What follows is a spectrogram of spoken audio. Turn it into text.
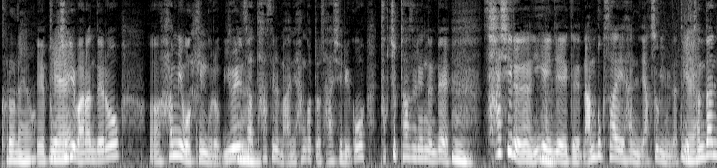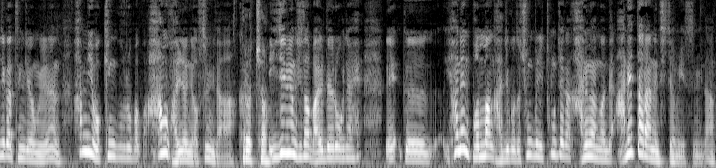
그러네요. 예, 북측이 예. 말한 대로 어, 한미 워킹 그룹 유엔사 음. 탓을 많이 한 것도 사실이고 북측 탓을 했는데 음. 사실은 이게 음. 이제 그 남북 사이 한 약속입니다. 특히 예. 전단지 같은 경우에는 한미 워킹 그룹하고 아무 관련이 없습니다. 그렇죠. 이재명 지사 말대로 그냥 해, 예, 그 현행 법만 가지고도 충분히 통제가 가능한 건데 안 했다라는 지점이 있습니다.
